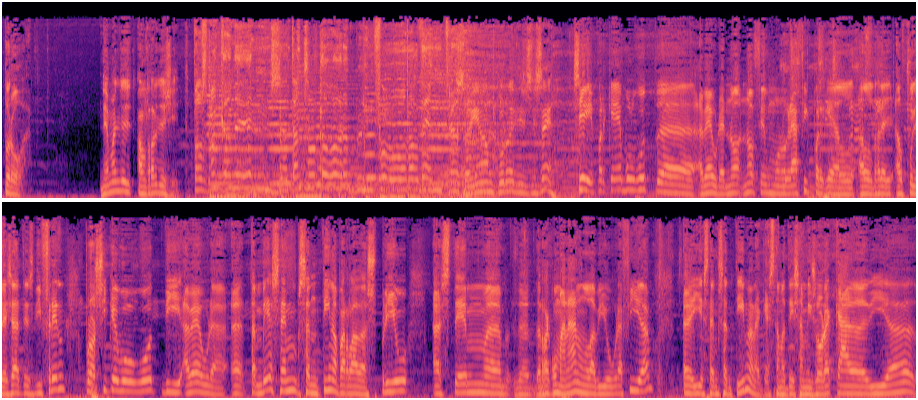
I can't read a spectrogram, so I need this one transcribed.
proa. Anem al, al rellegit. Pels mancaments a tant el del ventre. Seguim amb Tour de XCC. Sí, perquè he volgut, eh, a veure, no, no fer un monogràfic perquè el, el, el fullejat és diferent, però sí que he volgut dir, a veure, eh, també estem sentint a parlar d'Espriu, estem eh, de, de, recomanant la biografia eh, i estem sentint en aquesta mateixa emissora cada dia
